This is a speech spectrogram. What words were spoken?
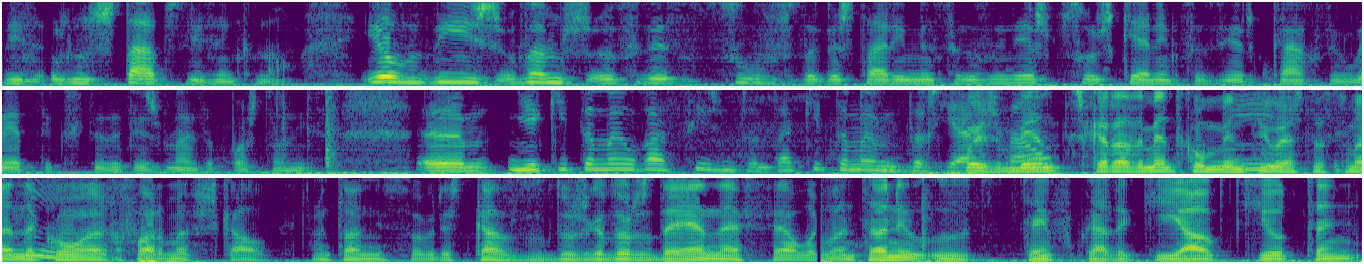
dizem- nos estados dizem que não. Ele diz, vamos eh, fazer SUVs a gastar imensa gasolina e as pessoas querem fazer carros elétricos e cada vez mais apostam nisso. Hum, e aqui também o racismo, portanto, há aqui também muita Depois reação. mente descaradamente como mentiu E- esta semana sim. com a reforma fiscal. António, sobre este caso dos jogadores da NFL. O António uh, tem focado aqui algo que eu tenho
